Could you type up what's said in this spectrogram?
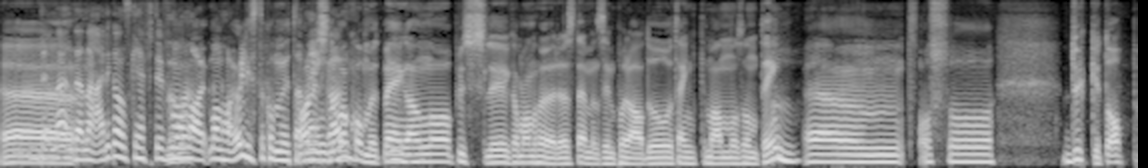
Eh, Den er, den er ganske heftig, for man har, man har jo lyst til å komme ut av den en gang. man har lyst til å bare komme ut med en gang, og plutselig kan man høre stemmen sin på radio, tenkte man, og sånne ting. Um, og så dukket det opp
